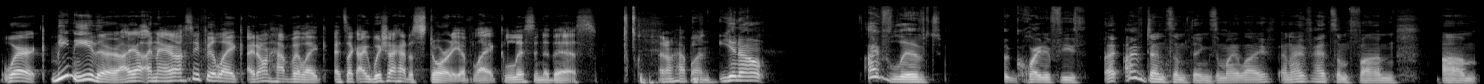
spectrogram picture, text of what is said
Work. Me neither. I and I honestly feel like I don't have a like. It's like I wish I had a story of like listen to this. I don't have one. You know, I've lived quite a few. Th- I, I've done some things in my life, and I've had some fun. Um,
